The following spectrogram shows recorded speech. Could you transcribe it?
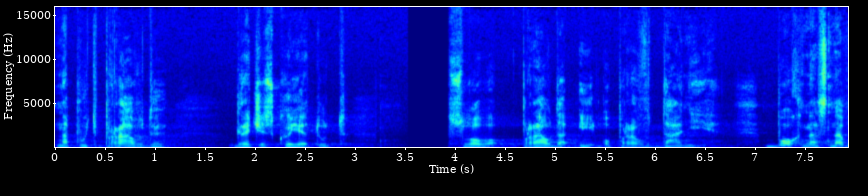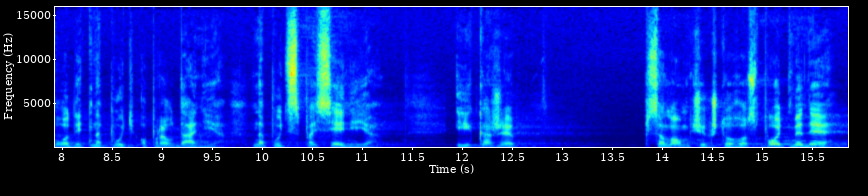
на путь правди. Греческое тут слово правда і оправдання. Бог нас наводить на путь оправдання, на путь спасіння. І каже псаломчик, що Господь мене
